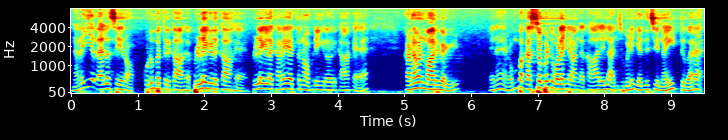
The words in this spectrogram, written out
நிறைய வேலை செய்கிறோம் குடும்பத்திற்காக பிள்ளைகளுக்காக பிள்ளைகளை கரையேற்றணும் அப்படிங்கிறதுக்காக கணவன்மார்கள் என்ன ரொம்ப கஷ்டப்பட்டு உழைக்கிறாங்க. காலையில் அஞ்சு மணிக்கு எந்திரிச்சு நைட்டு வர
